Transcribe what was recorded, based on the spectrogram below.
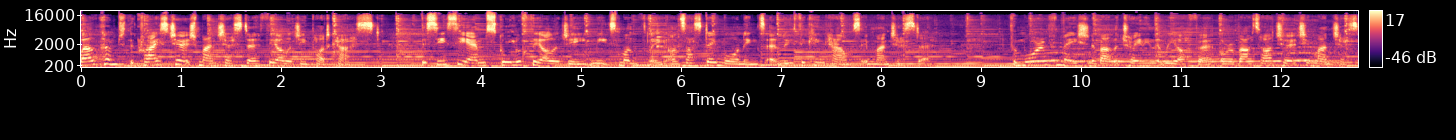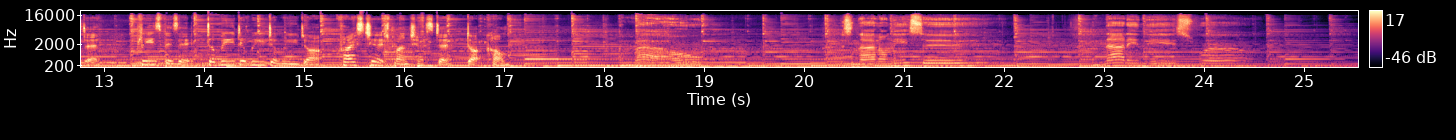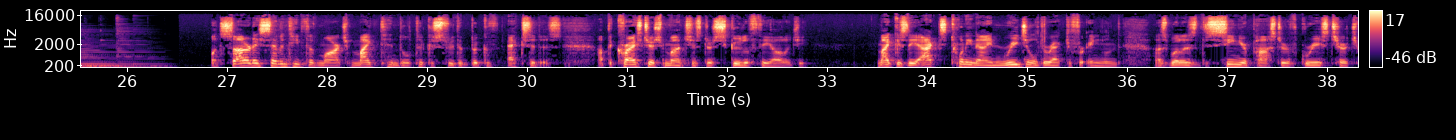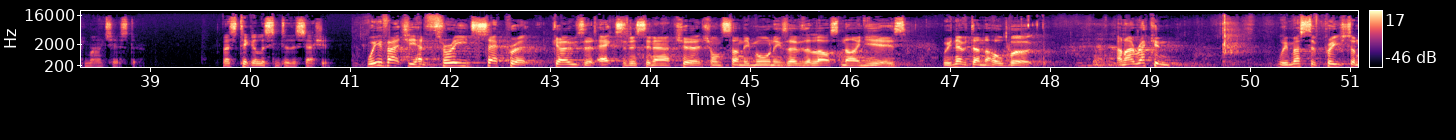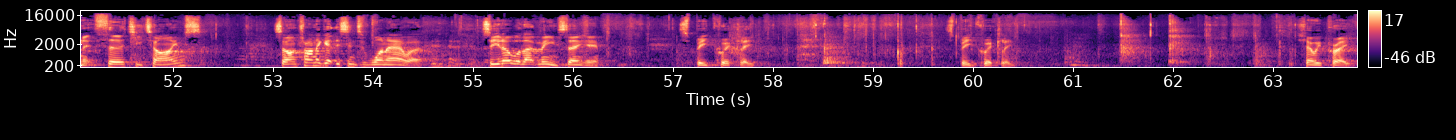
Welcome to the Christchurch Manchester Theology Podcast. The CCM School of Theology meets monthly on Saturday mornings at Luther King House in Manchester. For more information about the training that we offer or about our church in Manchester, please visit www.christchurchmanchester.com. My home is not on this earth, not in this world. On Saturday, 17th of March, Mike Tyndall took us through the book of Exodus at the Christchurch Manchester School of Theology. Mike is the Acts 29 Regional Director for England, as well as the Senior Pastor of Grace Church Manchester. Let's take a listen to the session. We've actually had three separate goes at Exodus in our church on Sunday mornings over the last nine years. We've never done the whole book. And I reckon we must have preached on it 30 times. So I'm trying to get this into one hour. So you know what that means, don't you? Speak quickly. Speak quickly. Shall we pray?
